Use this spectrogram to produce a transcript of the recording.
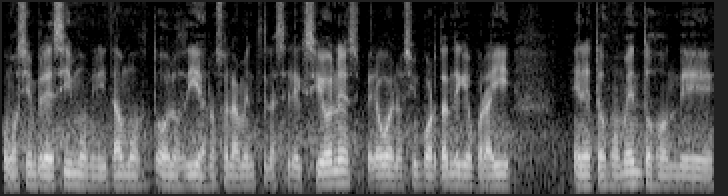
como siempre decimos, militamos todos los días, no solamente en las elecciones, pero bueno, es importante que por ahí, en estos momentos donde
